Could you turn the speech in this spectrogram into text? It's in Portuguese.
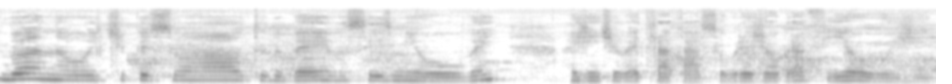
Boa noite, pessoal. Tudo bem? Vocês me ouvem? A gente vai tratar sobre a geografia hoje.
